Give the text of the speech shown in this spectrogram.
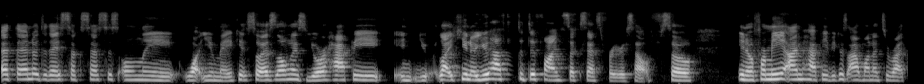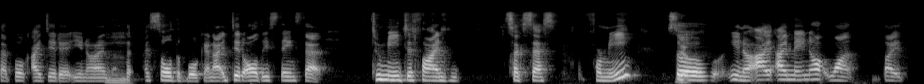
at the end of the day success is only what you make it. So as long as you're happy in you like you know you have to define success for yourself. So you know for me i'm happy because i wanted to write that book. I did it you know and mm. i sold the book and i did all these things that to me defined success for me. So yep. you know I, I may not want like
